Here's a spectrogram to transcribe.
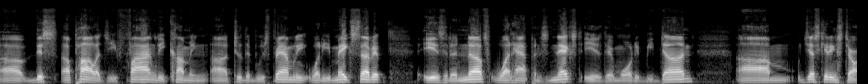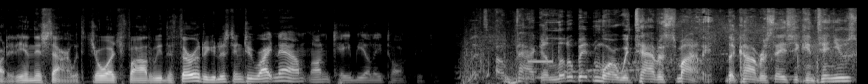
uh, this apology finally coming uh, to the Bruce family. What he makes of it. Is it enough? What happens next? Is there more to be done? Um, just getting started in this hour with George Fatheree III, who you're listening to right now on KBLA Talk 15. Let's unpack a little bit more with Tavis Smiley. The conversation continues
